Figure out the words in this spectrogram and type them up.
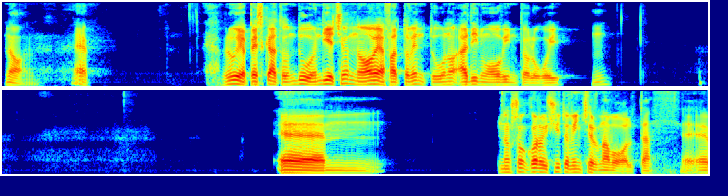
No, eh, lui ha pescato un 2, un 10 e un 9, ha fatto 21, ha di nuovo vinto lui. Mm? Ehm, non sono ancora riuscito a vincere una volta, eh,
